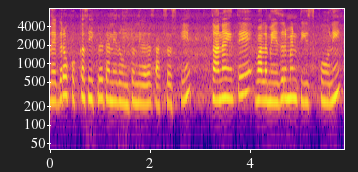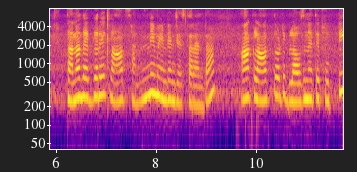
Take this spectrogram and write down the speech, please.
దగ్గర ఒక్కొక్క సీక్రెట్ అనేది ఉంటుంది కదా సక్సెస్కి. తనైతే వాళ్ళ మెజర్మెంట్ తీసుకొని తన దగ్గరే క్లాత్స్ అన్నీ మెయింటైన్ చేస్తారంట. ఆ క్లాత్ తోటి బ్లౌజ్ని అయితే కుట్టి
